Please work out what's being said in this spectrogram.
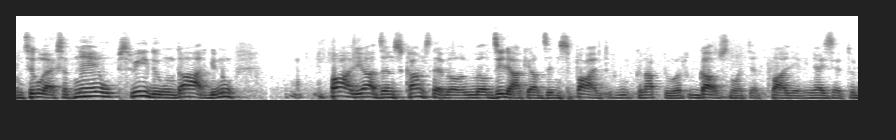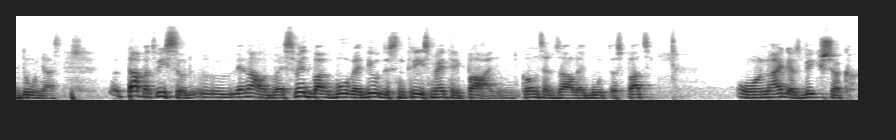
Un cilvēks saka, nē, upes vidi un dārgi. Nu, Pāļi jādzenas kangstē, vēl, vēl dziļāk jādzenas pāļi. Tur knapi var galus noķert pāļiem, viņi aiziet tur dūņās. Tāpat visur, vienalga, vai Svetbanka būvē 23 metri pāļi, un koncerta zālē būtu tas pats. Un Aigars Bikšs saka,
